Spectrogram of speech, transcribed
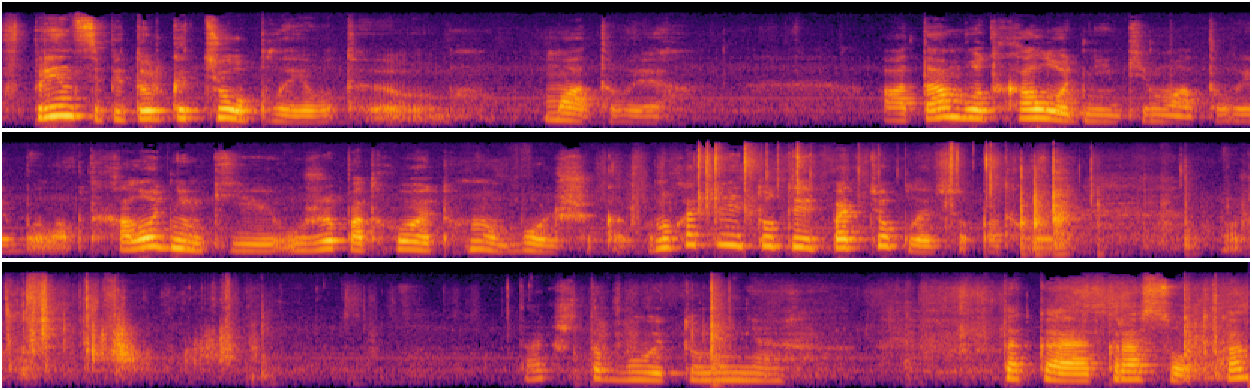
в принципе только теплые вот э, матовые. А там вот холодненькие матовые было. Вот холодненькие уже подходят, ну, больше как бы. Ну, хотя и тут и под теплые все подходит. Вот. Так что будет у меня такая красотка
